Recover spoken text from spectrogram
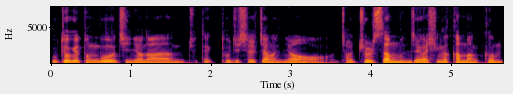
국토교통부 진현한 주택토지실장은요, 저출산 문제가 심각한 만큼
